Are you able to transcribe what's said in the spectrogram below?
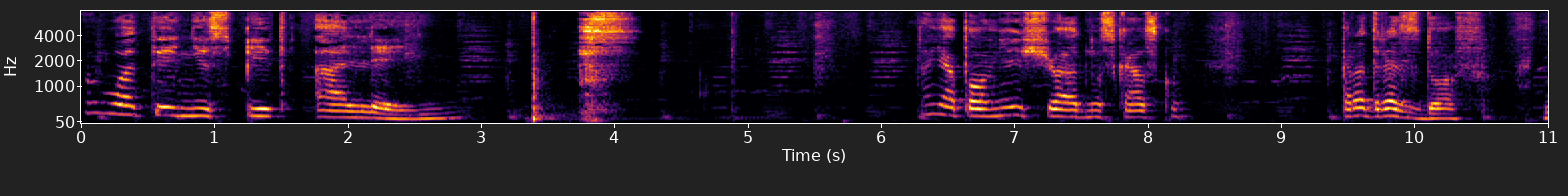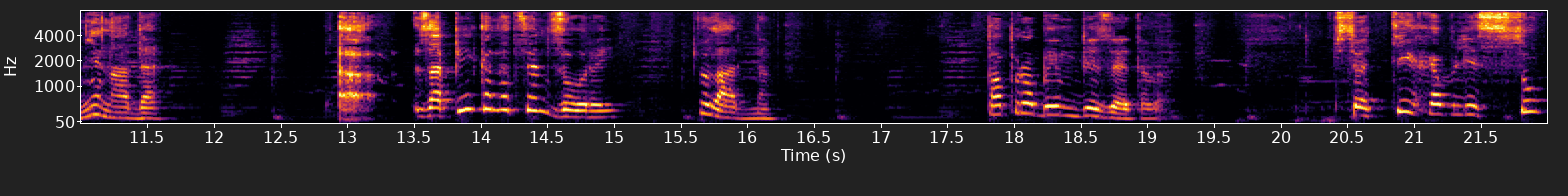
Вот и не спит олень. Ну, я помню еще одну сказку про Дроздов. Не надо. А, запикано цензурой. Ну ладно. Попробуем без этого. Все тихо в лесу,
